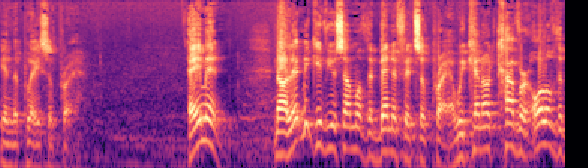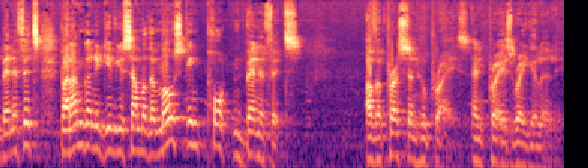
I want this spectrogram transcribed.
in the place of prayer. Amen. Now, let me give you some of the benefits of prayer. We cannot cover all of the benefits, but I'm going to give you some of the most important benefits of a person who prays and prays regularly.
